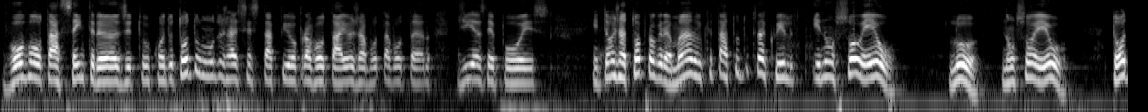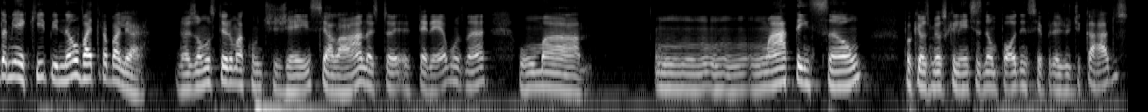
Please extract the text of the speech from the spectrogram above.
Vou voltar sem trânsito. Quando todo mundo já se estapeou para voltar, eu já vou estar tá voltando dias depois. Então já estou programando que está tudo tranquilo. E não sou eu, Lu, não sou eu. Toda a minha equipe não vai trabalhar. Nós vamos ter uma contingência lá, nós teremos né, uma, um, uma atenção porque os meus clientes não podem ser prejudicados,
